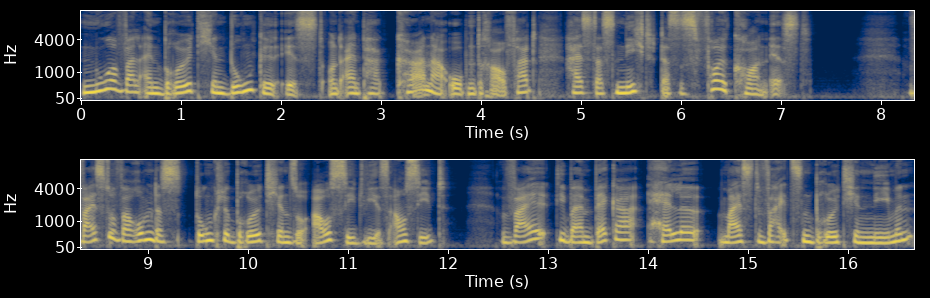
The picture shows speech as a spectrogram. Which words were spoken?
Nur weil ein Brötchen dunkel ist und ein paar Körner obendrauf hat, heißt das nicht, dass es Vollkorn ist. Weißt du, warum das dunkle Brötchen so aussieht, wie es aussieht? Weil die beim Bäcker helle, meist Weizenbrötchen nehmen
